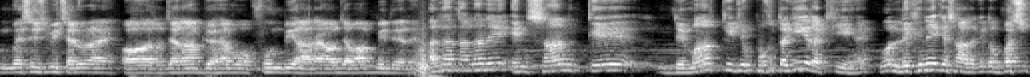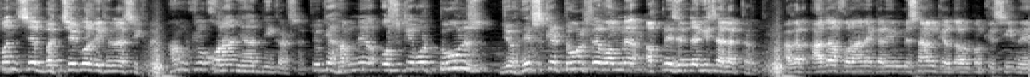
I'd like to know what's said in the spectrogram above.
میسج بھی چل رہا ہے اور جناب جو ہے وہ فون بھی آ رہا ہے اور جواب بھی دے رہے ہیں۔ اللہ تعالیٰ نے انسان کے دماغ کی جو پختگی رکھی ہے، وہ لکھنے کے ساتھ رکھی۔ تو بچپن سے بچے کو لکھنا سیکھنا ہم کیوں قرآن یاد نہیں کر سکتے؟ کیونکہ ہم نے اس کے وہ ٹولز جو حفظ کے ٹولز وہ ہم نے اپنی زندگی سے الگ کر دی۔ اگر آدھا قرآن کریم مثال کے طور پر کسی نے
